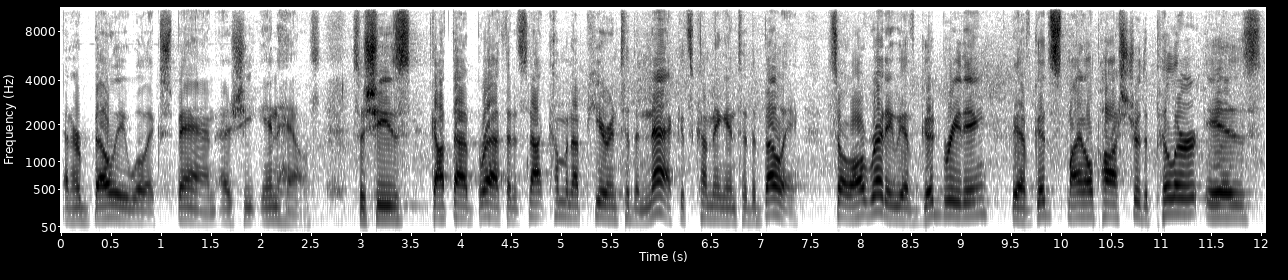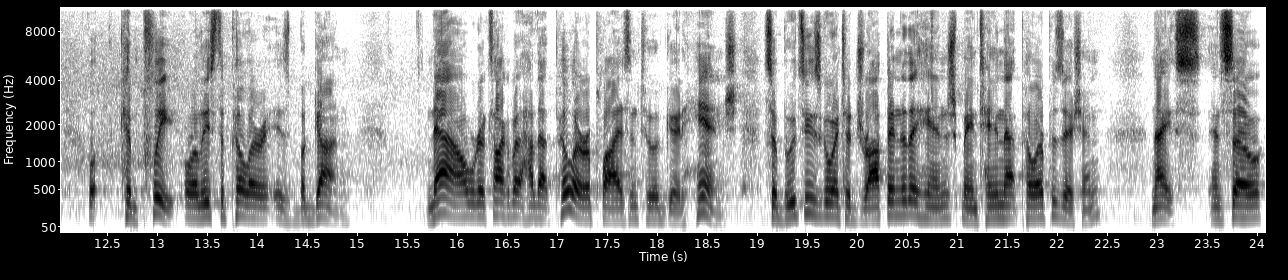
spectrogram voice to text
and her belly will expand as she inhales. So she's got that breath and it's not coming up here into the neck, it's coming into the belly. So already we have good breathing, we have good spinal posture, the pillar is complete, or at least the pillar is begun. Now we're going to talk about how that pillar applies into a good hinge. So Bootsy is going to drop into the hinge, maintaining that pillar position. Nice. And so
